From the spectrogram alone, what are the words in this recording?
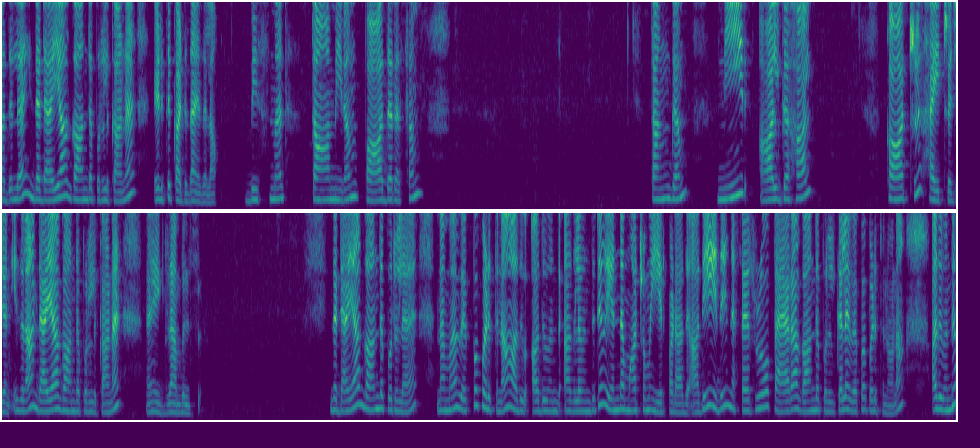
அதில் இந்த டயா காந்த பொருளுக்கான எடுத்துக்காட்டு தான் இதெல்லாம். பிஸ்மத் தாமிரம் பாதரசம் தங்கம் நீர் ஆல்கஹால் காற்று ஹைட்ரஜன். இதெல்லாம் டயா காந்த பொருளுக்கான எக்ஸாம்பிள்ஸ் இந்த டயா காந்த பொருளை நம்ம வெப்பப்படுத்தினா அது அது வந்து அதில் வந்துட்டு எந்த மாற்றமும் ஏற்படாது. அதே இது இந்த ஃபெர்ரோ பேரா காந்த பொருட்களை வெப்பப்படுத்தினோன்னா அது வந்து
